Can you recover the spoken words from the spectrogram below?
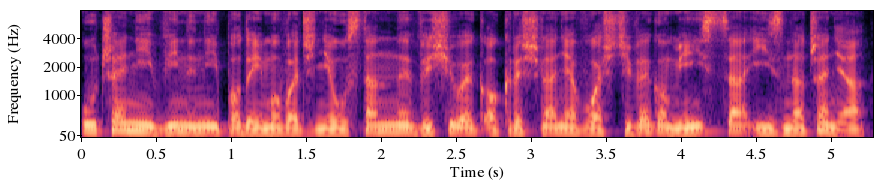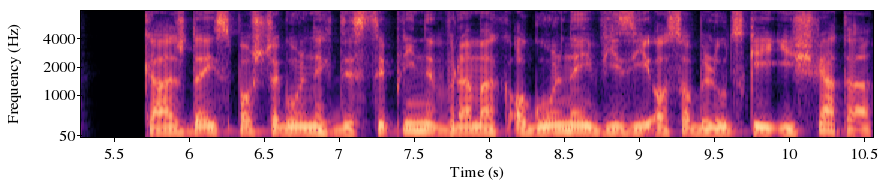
uczeni winni podejmować nieustanny wysiłek określania właściwego miejsca i znaczenia każdej z poszczególnych dyscyplin w ramach ogólnej wizji osoby ludzkiej i świata,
